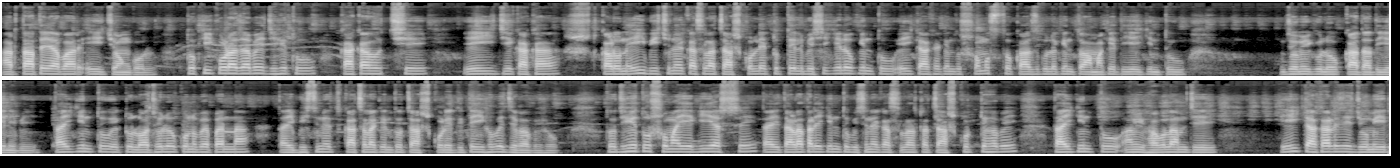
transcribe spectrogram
আর তাতে আবার এই জঙ্গল। তো কি করা যাবে? যেহেতু কাকা হচ্ছে এই যে কাকা, কারণ এই বিচুনের কাছলা চাষ করলে একটু তেল বেশি গেলেও কিন্তু এই কাকা কিন্তু সমস্ত কাজগুলো কিন্তু আমাকে দিয়েই কিন্তু জমিগুলো কাদা দিয়ে নেবে। তাই কিন্তু একটু লজ হলেও কোনো ব্যাপার না, তাই বিচুনের কাছলা কিন্তু চাষ করে দিতেই হবে যেভাবে হোক। তো যেহেতু সময় এগিয়ে আসছে, তাই তাড়াতাড়ি কিন্তু বিচুনের কাছলাটা চাষ করতে হবে। তাই কিন্তু আমি ভাবলাম যে এই কাকার যে জমির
